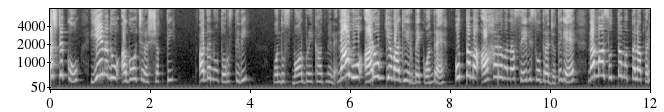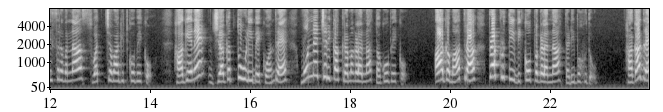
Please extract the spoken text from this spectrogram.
ಅಷ್ಟಕ್ಕೂ ಏನದು ಅಗೋಚರ ಶಕ್ತಿ? ಅದನ್ನು ತೋರಿಸ್ತೀವಿ. ಒಂದು ಸ್ಮಾಲ್ ಬ್ರೇಕ್ ಆದ್ಮೇಲೆ. ನಾವು ಆರೋಗ್ಯವಾಗಿ ಇರಬೇಕು ಅಂದ್ರೆ ಉತ್ತಮ ಆಹಾರವನ್ನ ಸೇವಿಸೋದ್ರ ಜೊತೆಗೆ ನಮ್ಮ ಸುತ್ತಮುತ್ತಲ ಪರಿಸರವನ್ನ ಸ್ವಚ್ಛವಾಗಿಟ್ಕೋಬೇಕು. ಹಾಗೇನೆ ಜಗತ್ತು ಉಳಿಬೇಕು ಅಂದ್ರೆ ಮುನ್ನೆಚ್ಚರಿಕಾ ಕ್ರಮಗಳನ್ನ ತಗೋಬೇಕು. ಆಗ ಮಾತ್ರ ಪ್ರಕೃತಿ ವಿಕೋಪಗಳನ್ನ ತಡಿಬಹುದು. ಹಾಗಾದ್ರೆ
